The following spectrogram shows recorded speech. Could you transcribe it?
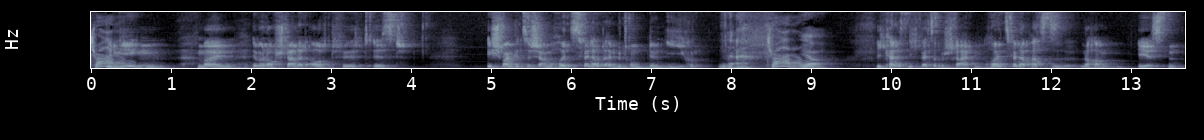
Trial. Hingegen mein immer noch Standard-Outfit ist, ich schwanke zwischen einem Holzfäller und einem betrunkenen Iren. Trial. Ja. Ich kann es nicht besser beschreiben. Holzfäller passt noch am ehesten.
